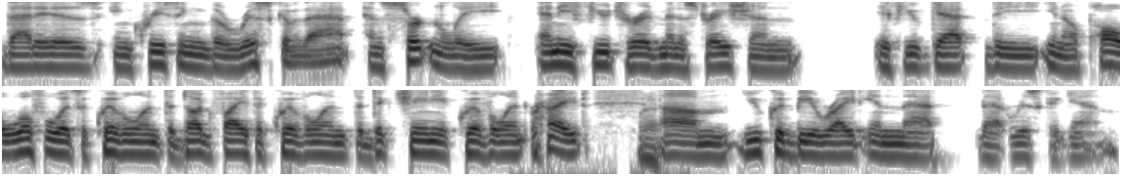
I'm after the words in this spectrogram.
that is increasing the risk of that. And certainly any future administration if you get the you know Paul Wolfowitz equivalent, the Doug Feith equivalent, the Dick Cheney equivalent, right? right. Um, you could be right in that that risk again.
